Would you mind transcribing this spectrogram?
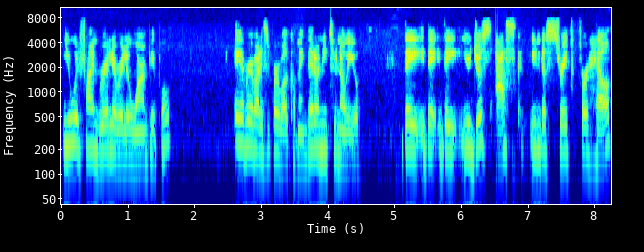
you will find really, really warm people. Everybody's super welcoming. They don't need to know you. They, they, they, you just ask in the street for help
